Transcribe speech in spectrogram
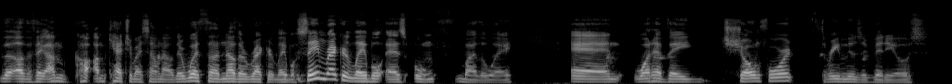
the other thing. I'm ca- I'm catching myself now. They're with another record label, same record label as Oomph, by the way. And what have they shown for it? Three music videos.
